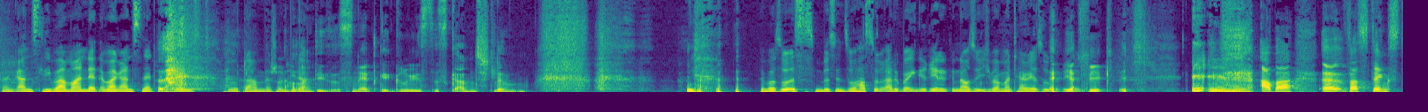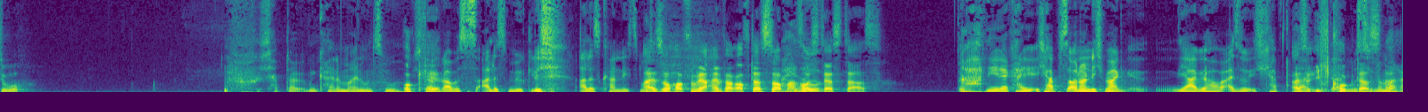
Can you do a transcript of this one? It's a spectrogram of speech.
Ein ganz lieber Mann, der hat immer ganz nett gegrüßt. So, da haben wir schon Oh, wieder. dieses nett gegrüßt ist ganz schlimm. Aber so ist es ein bisschen. So hast du gerade über ihn geredet. Genauso wie ich über Materia so Ja, geredet habe. wirklich. Aber äh, was denkst du? Ich habe da irgendwie keine Meinung zu. Okay. Ich glaube, es ist alles möglich. Alles kann, nichts muss. Also hoffen wir einfach auf das Sommerhaus Also- der Stars. Ach nee, da kann ich. Ich habe es auch noch nicht mal. Ja, wir hoffen. Also ich habe. Also da, ich da guck muss das, ich ne? Also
